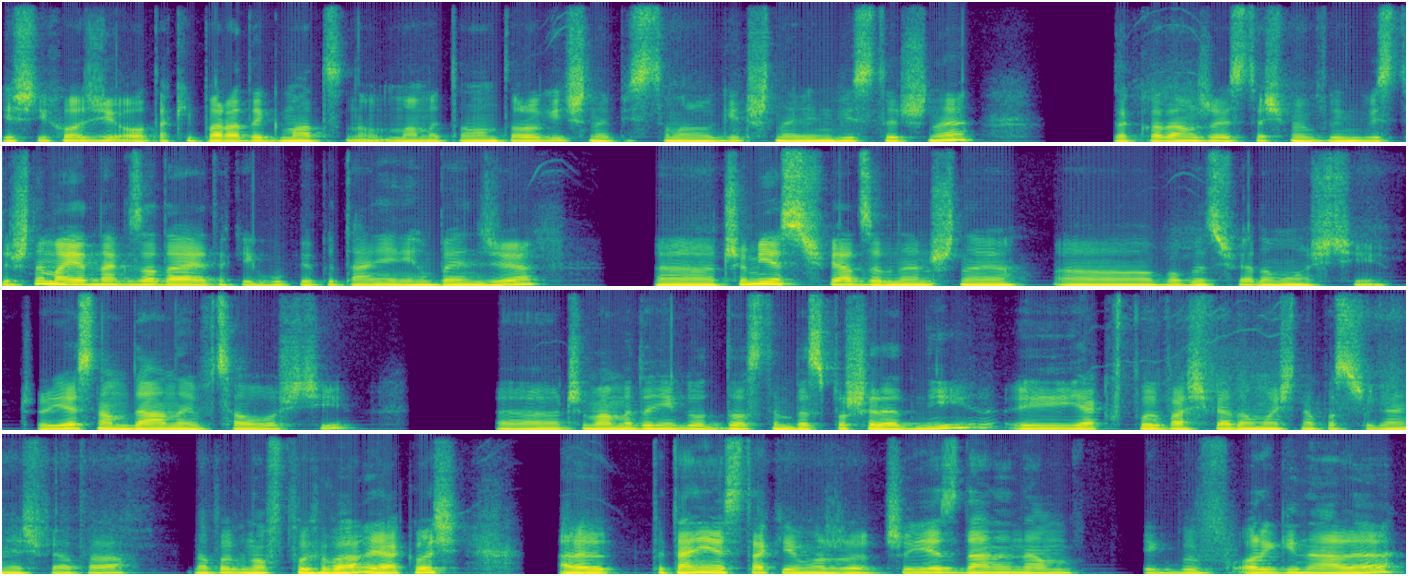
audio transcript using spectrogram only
Jeśli chodzi o taki paradygmat, no, mamy ten ontologiczny, epistemologiczny, lingwistyczny. Zakładam, że jesteśmy w lingwistycznym, a jednak zadaję takie głupie pytanie, niech będzie. E, Czym jest świat zewnętrzny e, wobec świadomości? Czy jest nam dany w całości? E, Czy mamy do niego dostęp bezpośredni? I jak wpływa świadomość na postrzeganie świata? Na pewno wpływa jakoś, ale pytanie jest takie może, czy jest dany nam jakby w oryginale?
